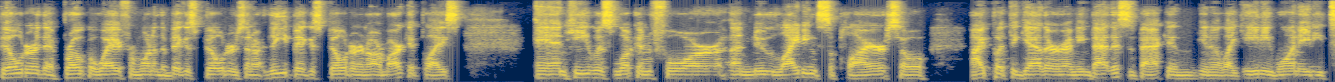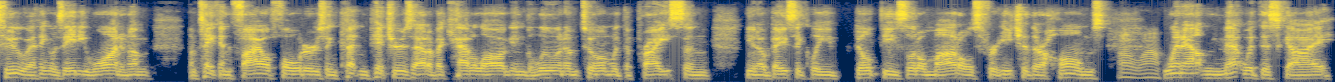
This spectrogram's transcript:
builder that broke away from one of the biggest builders in our the biggest builder in our marketplace and he was looking for a new lighting supplier so i put together i mean back, this is back in you know like 81 82 i think it was 81 and i'm I'm taking file folders and cutting pictures out of a catalog and gluing them to them with the price and, you know, basically built these little models for each of their homes. Oh, wow. Went out and met with this guy.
